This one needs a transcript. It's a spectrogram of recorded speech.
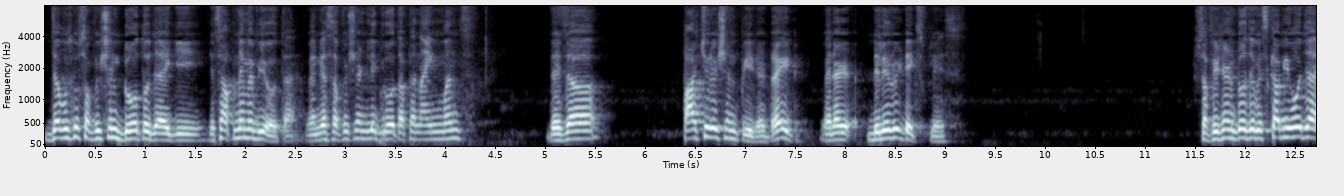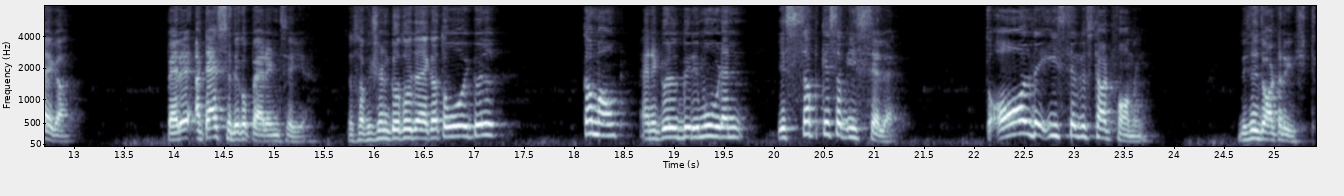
जब उसको सफिशियंट ग्रोथ हो जाएगी, जैसे अपने में भी होता है। When you're sufficiently growth after nine months a parturition period right when a delivery takes place sufficient growth जब इसका भी हो जाएगा पेरे अटैच है, देखो पेरेंट से ये तो सफिशियंट ग्रोथ हो जाएगा तो वो it will come out and it will be removed and ये सब के सब ईस्ट सेल है। तो all the yeast cell will start forming this is daughter yeast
